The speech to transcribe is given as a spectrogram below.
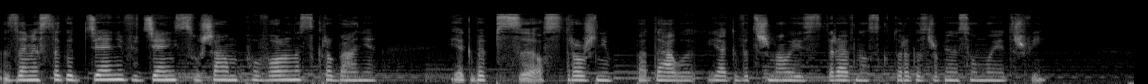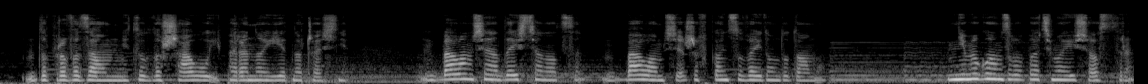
Zamiast tego dzień w dzień słyszałam powolne skrobanie, jakby psy ostrożnie badały, jak wytrzymałe jest drewno, z którego zrobione są moje drzwi. Doprowadzało mnie to do szału i paranoi jednocześnie. Bałam się nadejścia nocy. Bałam się, że w końcu wejdą do domu. Nie mogłam złapać mojej siostry.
